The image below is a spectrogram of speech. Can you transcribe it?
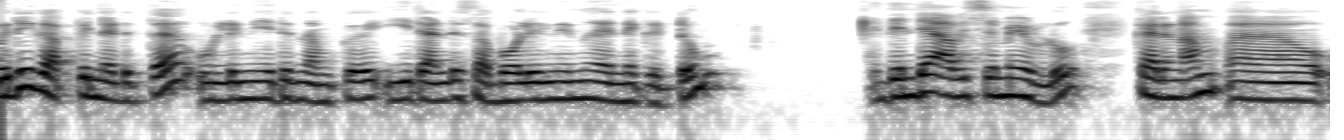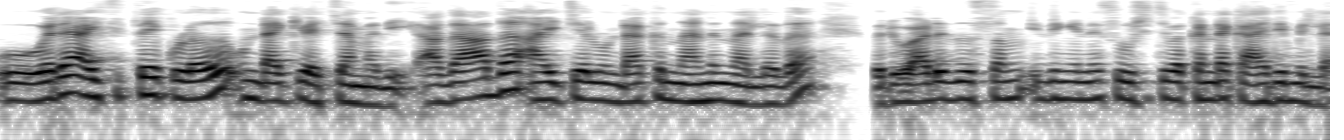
ഒരു കപ്പിനടുത്ത് ഉള്ളിനീര് നമുക്ക് ഈ രണ്ട് സബോളിൽ നിന്ന് തന്നെ കിട്ടും. ഇതിന്റെ ആവശ്യമേ ഉള്ളൂ. കാരണം ഒരാഴ്ചത്തേക്കുള്ളത് ഉണ്ടാക്കി വെച്ചാൽ മതി. അതാത് ആഴ്ചയിൽ ഉണ്ടാക്കുന്നതാണ് നല്ലത്. ഒരുപാട് ദിവസം ഇതിങ്ങനെ സൂക്ഷിച്ചു വെക്കേണ്ട കാര്യമില്ല.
